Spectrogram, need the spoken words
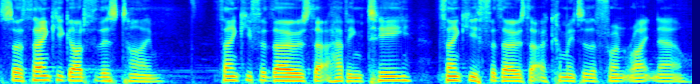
So thank you, God, for this time. Thank you for those that are having tea. Thank you for those that are coming to the front right now.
